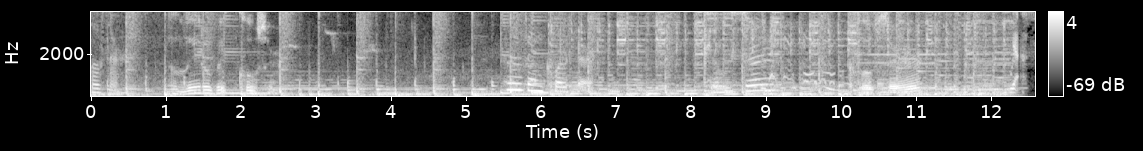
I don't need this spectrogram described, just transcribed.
closer. A little bit closer. Moving closer. Closer. Closer. Yes.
